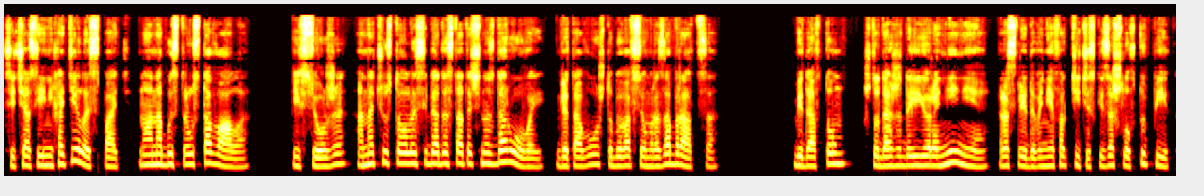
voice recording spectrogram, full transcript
Сейчас ей не хотелось спать, но она быстро уставала. И все же она чувствовала себя достаточно здоровой для того, чтобы во всем разобраться. Беда в том, что даже до ее ранения расследование фактически зашло в тупик.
